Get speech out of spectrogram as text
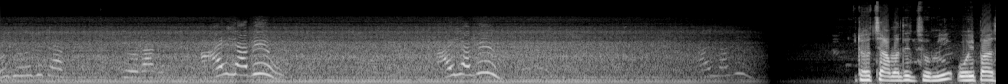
ওই যে ওই যে। I love you. I love you I love you এটা হচ্ছে আমাদের জমি। ওই পাশ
